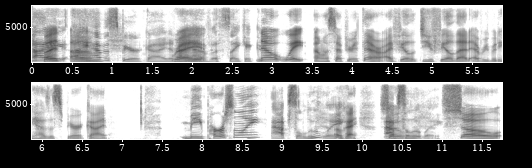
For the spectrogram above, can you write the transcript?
I, But, I um, have a spirit guide and right. I have a psychic. Now, wait, I want to stop you right there. I feel. Do you feel that everybody has a spirit guide? Me personally, absolutely. Okay, so absolutely. So,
